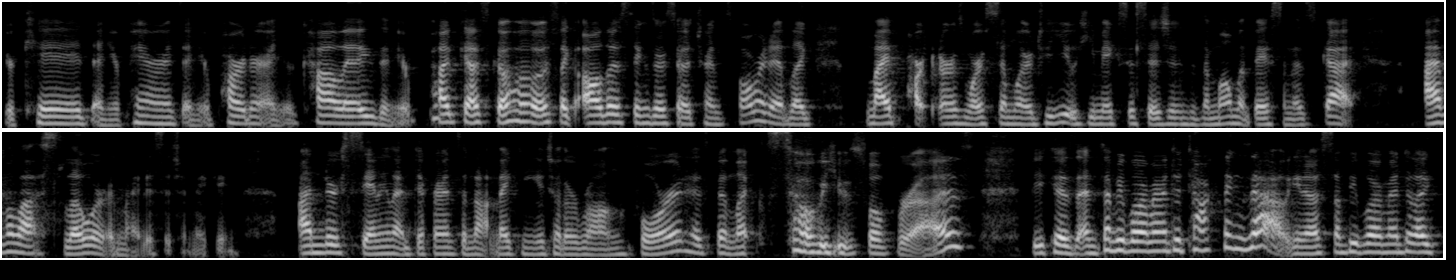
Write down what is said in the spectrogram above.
your kids and your parents and your partner and your colleagues and your podcast co-host. Like all those things are so transformative. Like my partner is more similar to you. He makes decisions in the moment based on his gut. I'm a lot slower in my decision making. Understanding that difference and not making each other wrong for it has been like so useful for us because and some people are meant to talk things out. You know, some people are meant to like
